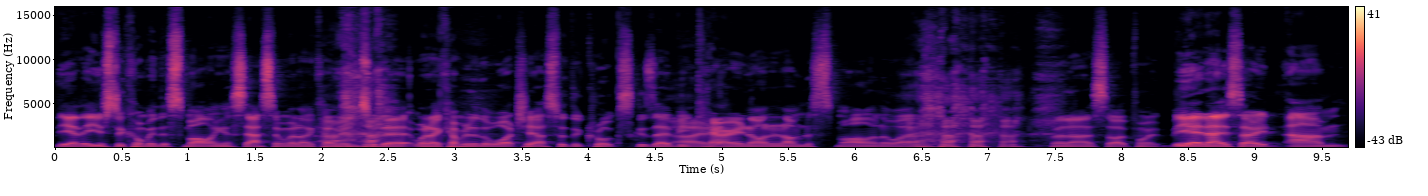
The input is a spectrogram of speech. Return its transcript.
Yeah, they used to call me the smiling assassin when I come into the when I come into the watch house with the crooks because they'd be Oh, yeah. carrying on and I'm just smiling away. but uh, side point. But yeah, no. So um,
